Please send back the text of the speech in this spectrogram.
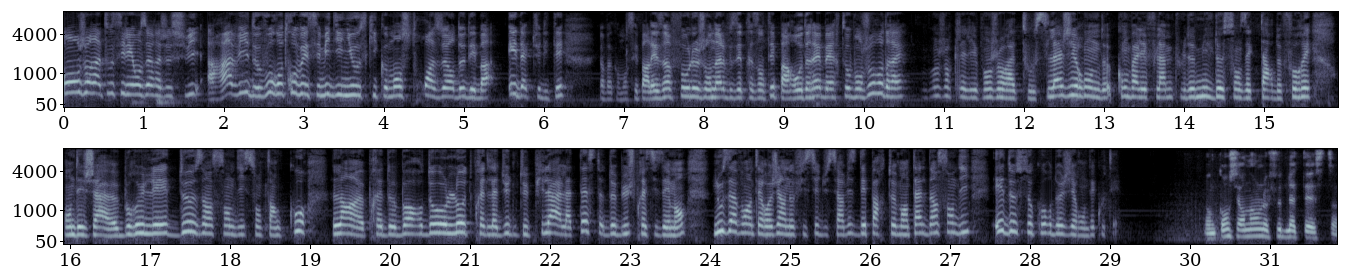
Bonjour à tous, il est 11h et je suis ravie de vous retrouver. C'est Midi News qui commence 3 heures de débat et d'actualité. On va commencer par les infos. Le journal vous est présenté par Audrey Berthaud. Bonjour Audrey. Bonjour Clélie, bonjour à tous. La Gironde combat les flammes. Plus de 1200 hectares de forêt ont déjà euh, brûlé. Deux incendies sont en cours. L'un euh, près de Bordeaux, l'autre près de la dune du Pilat, à la Teste de Bûche précisément. Nous avons interrogé un officier du service départemental d'incendie et de secours de Gironde. Écoutez. Concernant le feu de la Teste,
